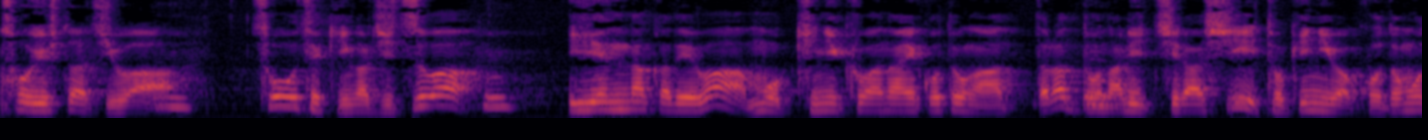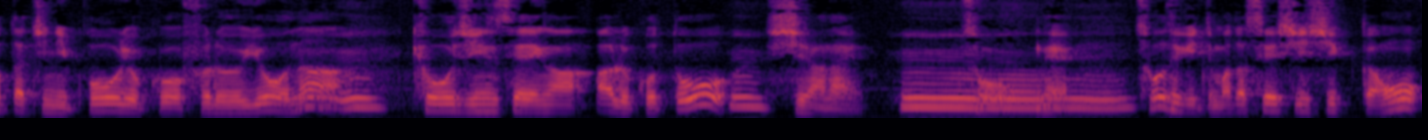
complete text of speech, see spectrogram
そういう人たちは、漱石が実は、家の中ではもう気に食わないことがあったら怒鳴り散らし、時には子供たちに暴力を振るうような強靭性があることを知らない。んそうね。漱石ってまた精神疾患をうん。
